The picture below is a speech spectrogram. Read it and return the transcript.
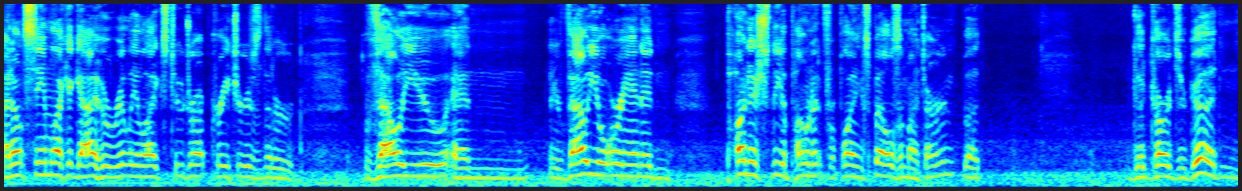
I don't seem like a guy who really likes two drop creatures that are value and they're value oriented and punish the opponent for playing spells in my turn, but good cards are good and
